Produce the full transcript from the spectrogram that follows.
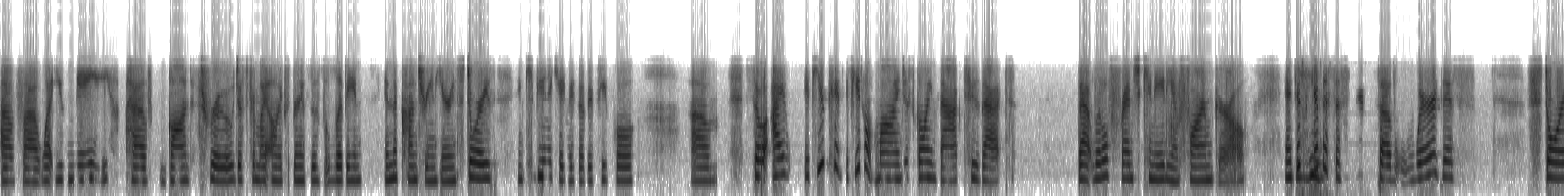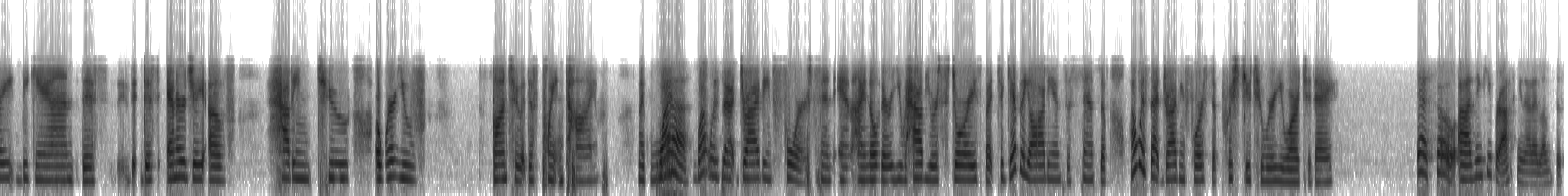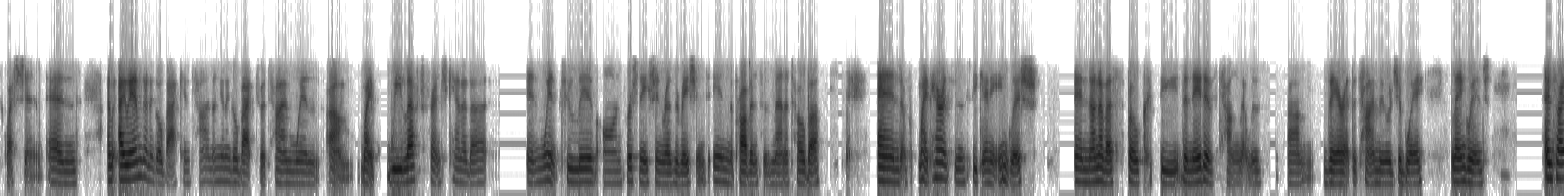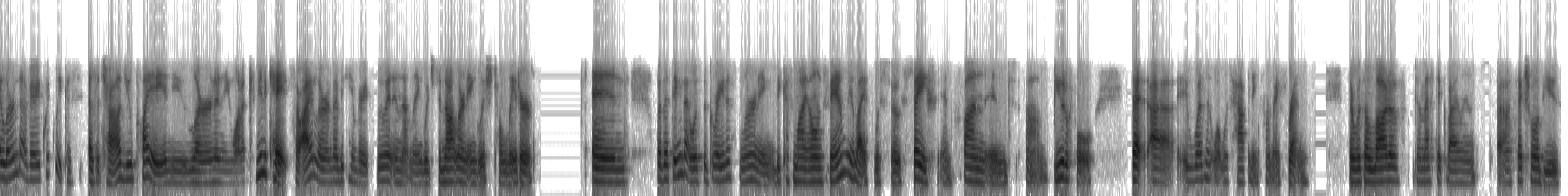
of uh, what you may have gone through just from my own experiences living in the country and hearing stories and communicating with other people. Um, so I, if you could, if you don't mind, just going back to that that little French Canadian farm girl, and just mm-hmm. give us a sense of where this story began this this energy of having to or where you've gone to at this point in time. Like what yeah. what was that driving force? And and i know there you have your stories but to give the audience a sense of what was that driving force that pushed you to where you are today? Yeah so uh, thank you for asking that. I love this question. And I, I am going to go back in time. I'm going to go back to a time when um, my we left French Canada and went to live on First Nation reservations in the province of Manitoba. And my parents didn't speak any English, and none of us spoke the the native tongue that was um, there at the time, the Ojibwe language. And so I learned that very quickly because as a child you play and you learn and you want to communicate. So I learned, I became very fluent in that language, did not learn English till later. And but the thing that was the greatest learning because my own family life was so safe and fun and um, beautiful that uh, it wasn't what was happening for my friends. There was a lot of domestic violence, uh, sexual abuse,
